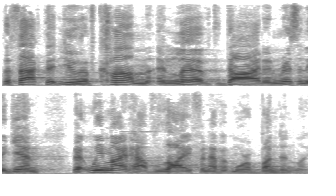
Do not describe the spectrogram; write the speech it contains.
The fact that you have come and lived, died, and risen again that we might have life and have it more abundantly.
